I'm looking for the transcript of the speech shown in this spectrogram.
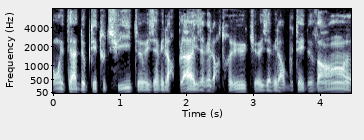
ont été adoptées tout de suite. Ils avaient leur plat, ils avaient leur truc, ils avaient leur bouteille de vin.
